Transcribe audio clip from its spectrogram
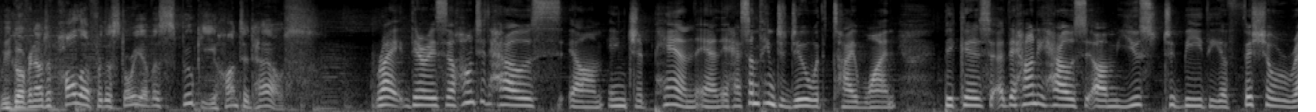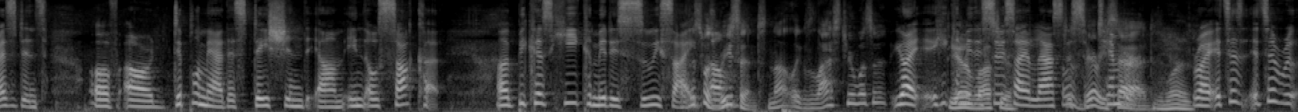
We go over now to Paula for the story of a spooky haunted house. Right. There is a haunted house um, in Japan, and it has something to do with Taiwan because uh, the haunted house um, used to be the official residence of our diplomat stationed um, in Osaka. Uh, because he committed suicide. This was um, recent, not like last year, was it? Right, he end of committed last year. suicide last That was very September. sad. Right. Right. It's a it's a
